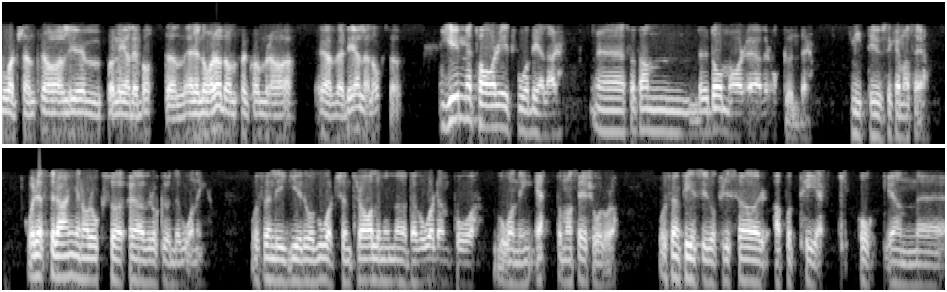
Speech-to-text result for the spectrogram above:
vårdcentral, gym på nederbotten. Är det några av dem som kommer att ha överdelen också? Gymmet har i två delar. Så att han, de har över och under. Mitt i huset kan man säga. Och restaurangen har också över och undervåning. Och sen ligger ju då vårdcentralen med mödravården på våning ett om man säger så då. Och sen finns ju då frisör, apotek och en eh,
